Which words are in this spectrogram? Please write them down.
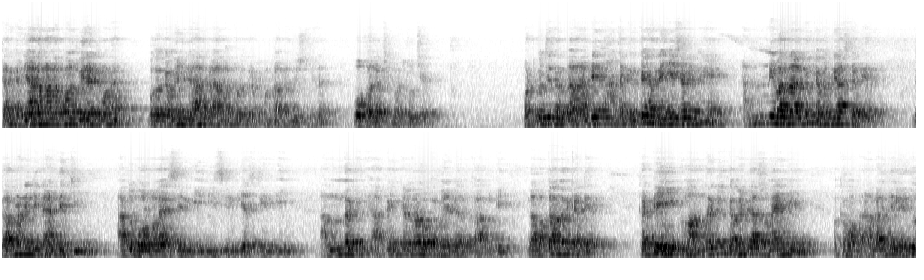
కానీ కళ్యాణ మండపం అని పేరు పెట్టకుండా ఒక కమ్యూనిటీ హాల్ బ్రాహ్మణ్ కూడా కట్టుకుంటామనే దృష్టి మీద ఓ పది లక్షలు పట్టుకొచ్చాడు. పట్టుకొచ్చేదంతా అంటే అంత క్రితం అతను ఏం చేశాడంటే అన్ని వర్ణాలకి కమ్యూనిటీ హాల్స్ కట్టారు. గవర్నమెంట్ నుంచి గ్రాంట్ తెచ్చి అటు బోర్మల ఎస్సీలకి బీసీలకి ఎస్టీలకి అందరికీ అక్కడ ఇక్కడ కూడా ఒక కమ్యూనిటీ హాల్ కాపులకి ఇలా మొత్తం అందరికి కట్టారు. కట్టి మా అందరికీ కమ్యూనిటీ గ్యాస్ ఉన్నాయండి. ఒక మా బ్రాహ్మణకే లేదు.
